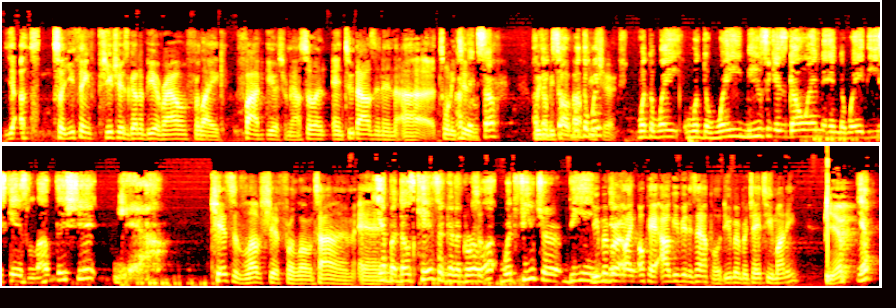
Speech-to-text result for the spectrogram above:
Yeah, uh, so you think Future is going to be around for like five years from now? So in, in 2022, uh, I think so. I we're gonna be so. talking about the Future. way with the way with the way music is going and the way these kids love this shit. Yeah, Kids have loved shit for a long time, and yeah, but those kids are gonna grow So- up with future being. you remember, their- like, okay, I'll give you an example. Do you remember JT Money? yep. Yep.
